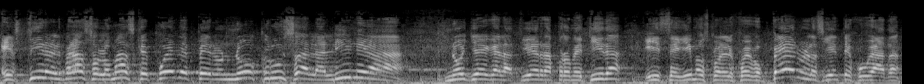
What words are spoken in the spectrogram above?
Estira el brazo lo más que puede, pero no cruza la línea no llega a la tierra prometida y seguimos con el juego. Pero en la siguiente jugada,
